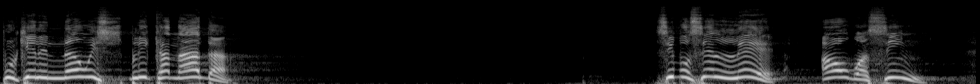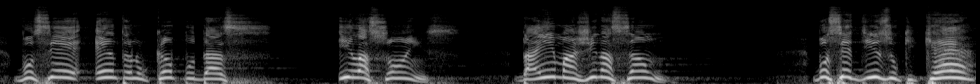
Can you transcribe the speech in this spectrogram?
porque ele não explica nada. Se você lê algo assim, você entra no campo das ilações, da imaginação. Você diz o que quer,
